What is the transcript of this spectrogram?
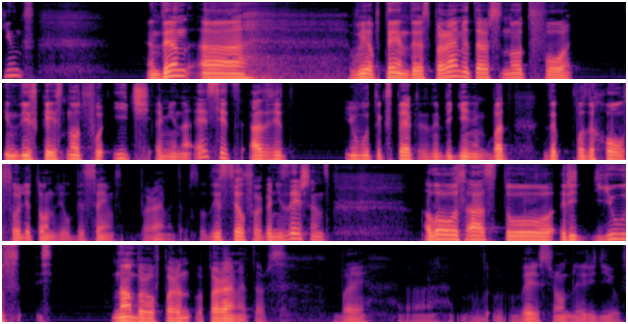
kinks. And then uh, we obtain those parameters not for, in this case, not for each amino acid as it you would expect in the beginning, but the, for the whole soliton will be same parameters. So these self-organizations allows us to reduce number of par parameters by very strongly reduce.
